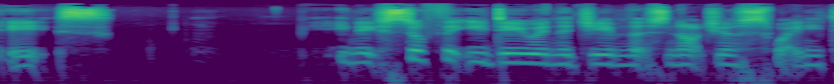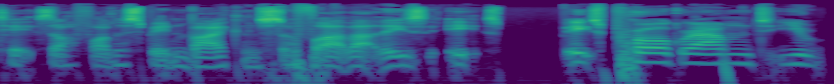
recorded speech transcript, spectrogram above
It's you know, it's stuff that you do in the gym that's not just sweating your tits off on a spin bike and stuff like that. It's it's it's programmed. You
